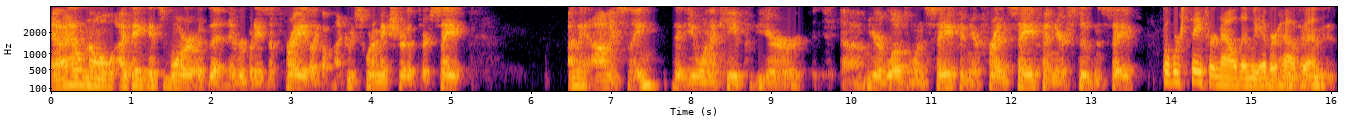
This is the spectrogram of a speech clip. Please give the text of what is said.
And I don't know. I think it's more that everybody's afraid. Like, oh, I just want to make sure that they're safe. I mean, obviously, that you want to keep your um, your loved ones safe and your friends safe and your students safe. But we're safer now than we ever have been.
